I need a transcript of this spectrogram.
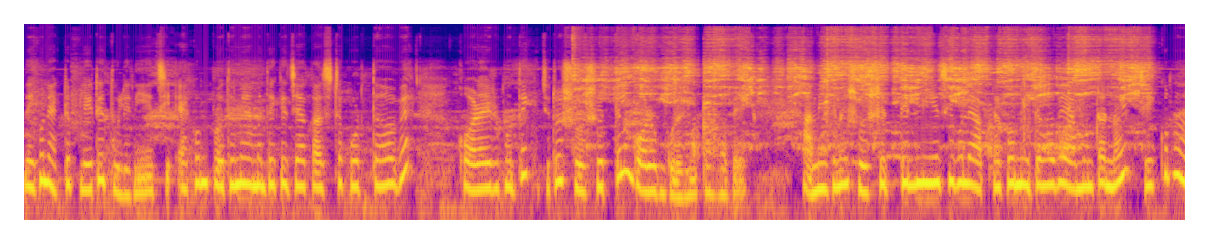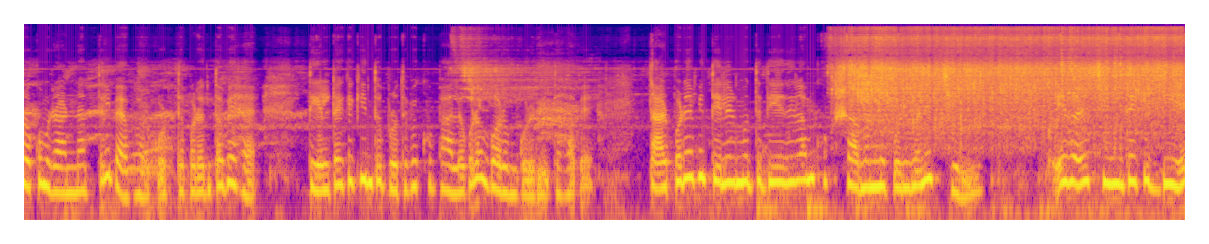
দেখুন, একটা প্লেটে তুলে নিয়েছি। এখন প্রথমে আমাদেরকে যা কাজটা করতে হবে, কড়াইয়ের মধ্যে কিছুটা সর্ষের তেল গরম করে নিতে হবে। আমি এখানে সর্ষের তেল নিয়েছি বলে আপনাকেও নিতে হবে, এমনটা নয় যে কোনো রকম রান্নার তেল ব্যবহার করতে পারেন। তবে হ্যাঁ তেলটাকে কিন্তু প্রথমে খুব ভালো করে গরম করে নিতে হবে। তারপরে আমি তেলের মধ্যে দিয়ে দিলাম খুব সামান্য পরিমাণে চিনি। এবারে চিনিটাকে দিয়ে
